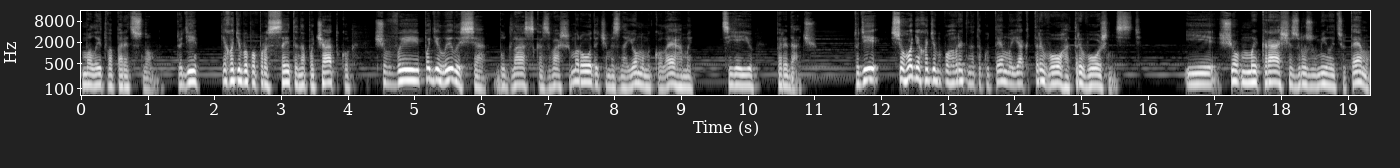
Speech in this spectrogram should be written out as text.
Молитва перед сном. Тоді я хотів би попросити на початку, щоб ви поділилися, будь ласка, з вашими родичами, знайомими, колегами цією передачею. Тоді сьогодні я хотів би поговорити на таку тему, як тривога, тривожність. І щоб ми краще зрозуміли цю тему,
